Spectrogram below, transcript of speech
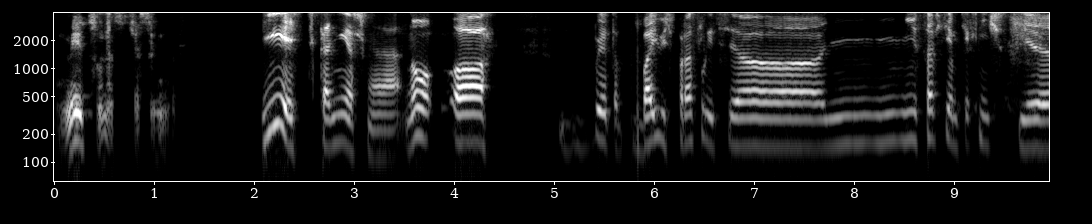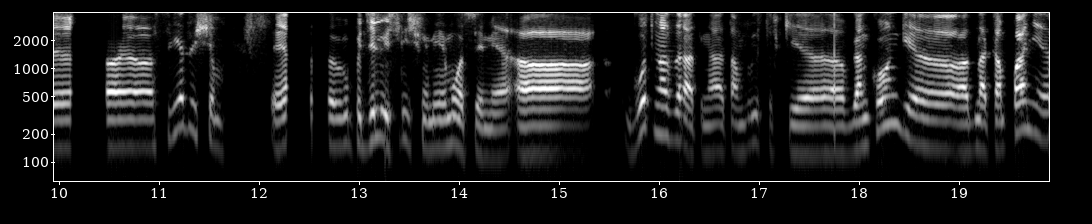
имеются у нас сейчас или нет? Есть, конечно. Ну, а, это, боюсь прослыть э, не совсем технически э, сведущим. Я поделюсь личными эмоциями. А, год назад на там, выставке в Гонконге одна компания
